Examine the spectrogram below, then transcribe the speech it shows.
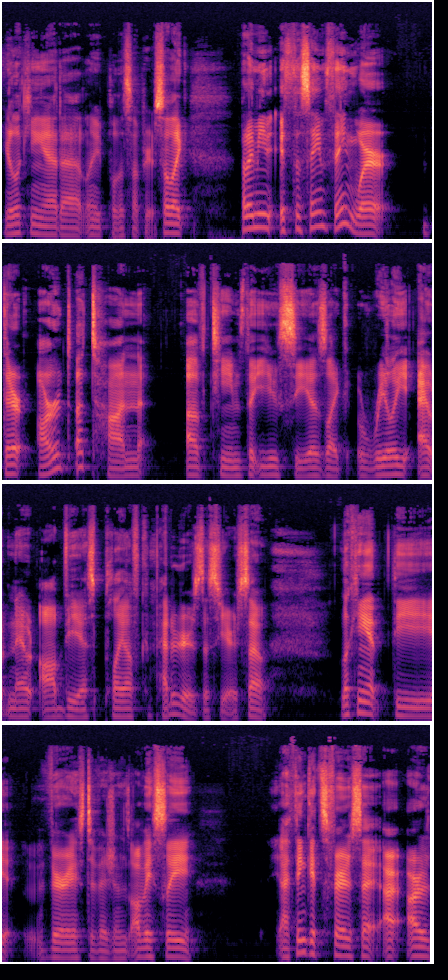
you're looking at uh, let me pull this up here. So like, but I mean, it's the same thing where there aren't a ton of teams that you see as like really out and out obvious playoff competitors this year. So, looking at the various divisions, obviously, I think it's fair to say are are,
